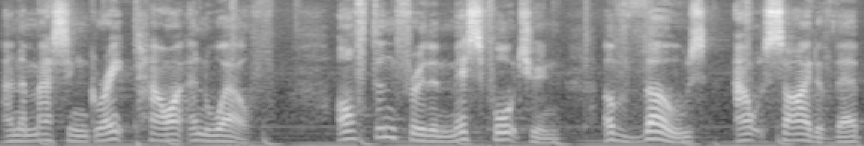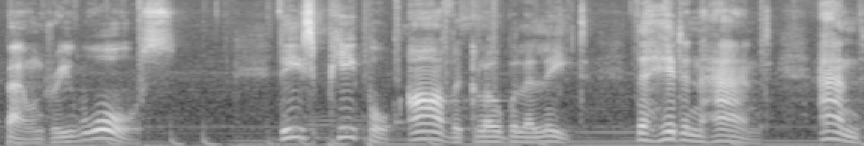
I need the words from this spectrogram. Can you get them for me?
and amassing great power and wealth, often through the misfortune of those outside of their boundary walls. These people are the global elite, the hidden hand and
